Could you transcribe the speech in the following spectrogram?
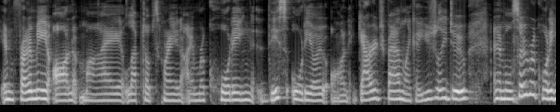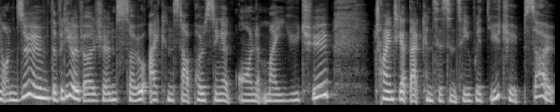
In front of me on my laptop screen, I'm recording this audio on GarageBand like I usually do. And I'm also recording on Zoom, the video version, so I can start posting it on my YouTube, trying to get that consistency with YouTube. So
